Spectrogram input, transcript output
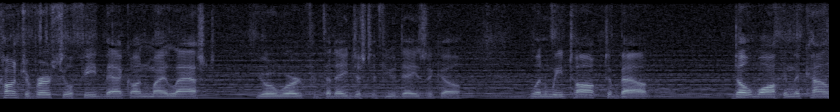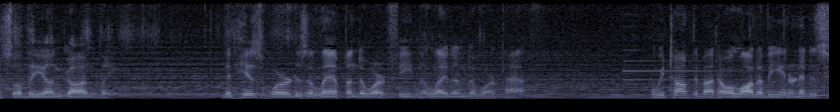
controversial feedback on my last Your Word for Today just a few days ago when we talked about don't walk in the counsel of the ungodly, that His Word is a lamp unto our feet and a light unto our path. And we talked about how a lot of the internet is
